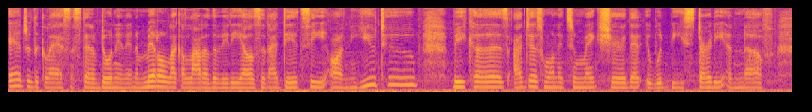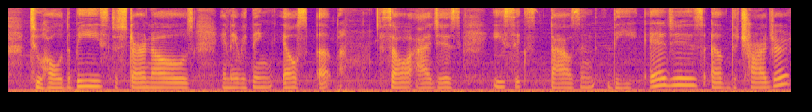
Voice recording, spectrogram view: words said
edge of the glass instead of doing it in the middle like a lot of the videos that I did see on YouTube because I just wanted to make sure that it would be sturdy enough to hold the beads, the sternos and everything else up. So I just E6000 the edges of the charger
